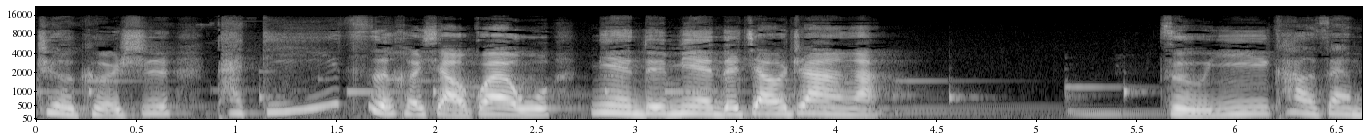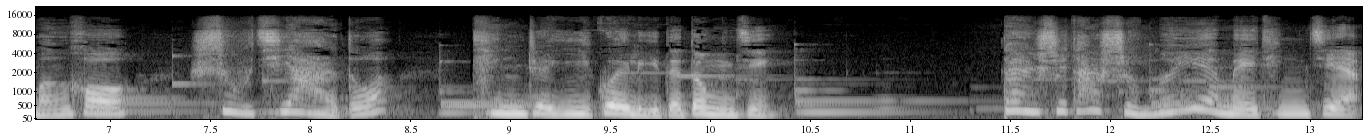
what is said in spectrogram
这可是他第一次和小怪物面对面的交战啊！祖伊靠在门后，竖起耳朵，听着衣柜里的动静。但是他什么也没听见。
